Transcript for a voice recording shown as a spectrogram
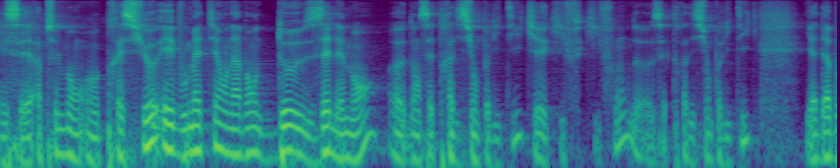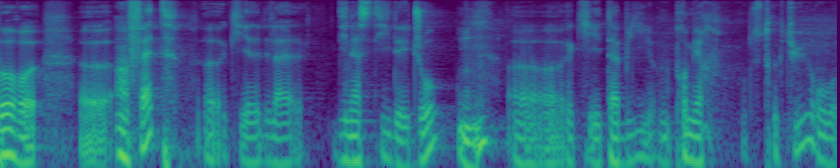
Et c'est absolument euh, précieux. Et vous mettez en avant deux éléments euh, dans cette tradition politique qui, qui fondent cette tradition politique. Il y a d'abord un fait qui est la dynastie des Zhou, mm-hmm. qui établit une première structure ou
